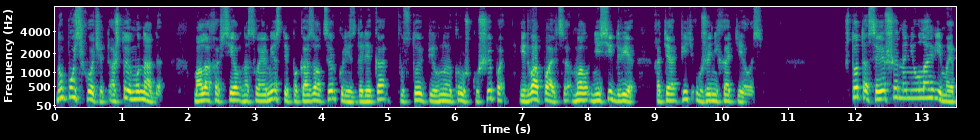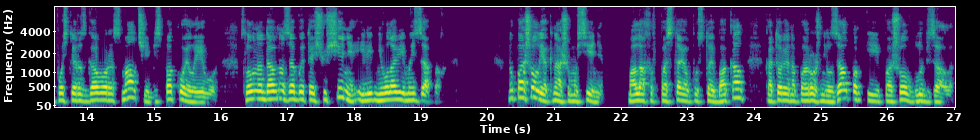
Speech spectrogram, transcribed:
«Ну пусть хочет, а что ему надо?» Малахов сел на свое место и показал циркуле издалека пустую пивную кружку Шипа и два пальца, мол, неси две, хотя пить уже не хотелось. Что-то совершенно неуловимое после разговора с Малчей беспокоило его, словно давно забытое ощущение или неуловимый запах. «Ну, пошел я к нашему Сене». Малахов поставил пустой бокал, который он опорожнил залпом и пошел вглубь зала.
